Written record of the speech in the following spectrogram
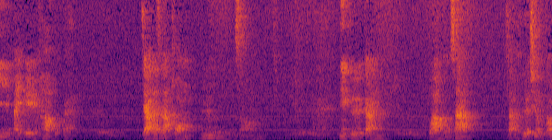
EIA 568 จากลักษณะของอสองนี่คือการวางโครงสร้างสายเพื่อเชื่อมต่อ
